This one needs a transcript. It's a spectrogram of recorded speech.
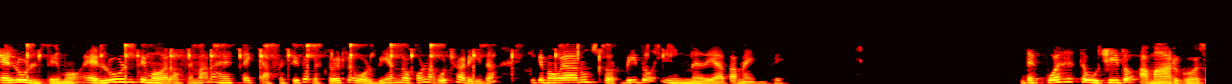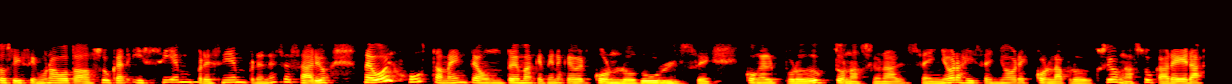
El último, el último de la semana es este cafecito que estoy revolviendo con la cucharita y que me voy a dar un sorbito inmediatamente. Después de este buchito amargo, eso sí, sin una gota de azúcar y siempre, siempre necesario, me voy justamente a un tema que tiene que ver con lo dulce, con el producto nacional, señoras y señores, con la producción azucarera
